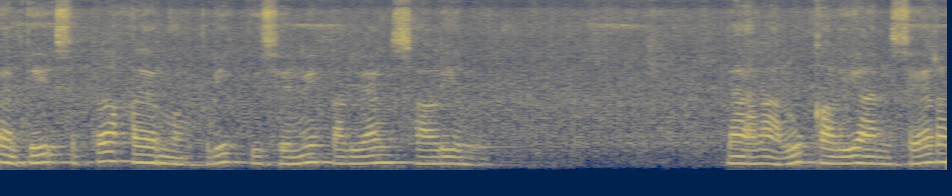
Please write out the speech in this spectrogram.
nanti setelah kalian mengklik di sini kalian salin nah lalu kalian share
